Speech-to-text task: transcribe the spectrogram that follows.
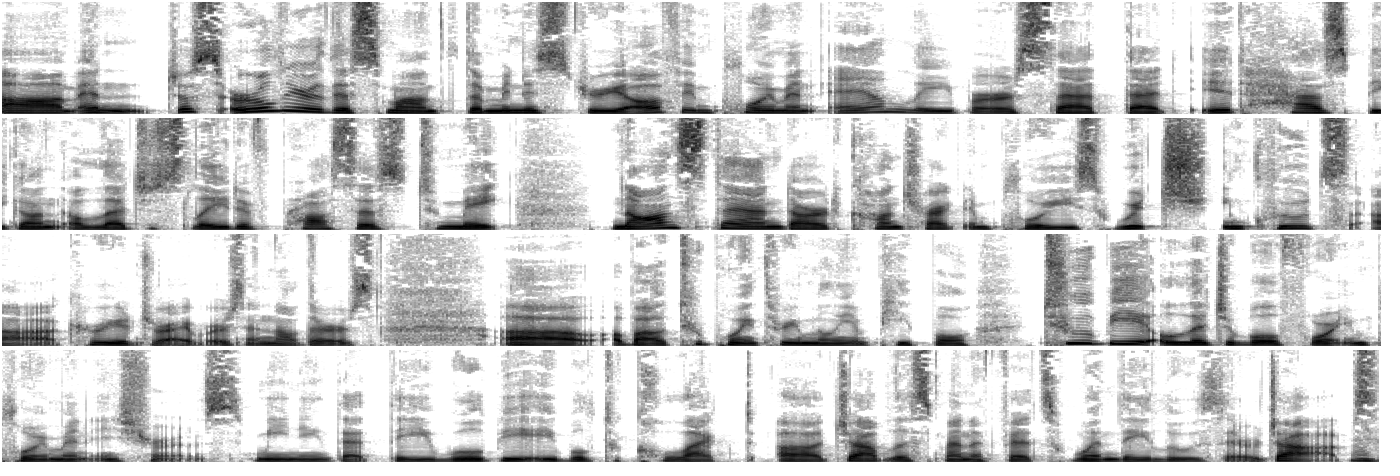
Um, and just earlier this month, the Ministry of Employment and Labor said that it has begun a legislative process to make non-standard contract employees, which includes uh, career drivers and others, uh, about 2.3 million people, to be eligible for employment insurance, meaning that they will be able to collect uh, jobless benefits when they lose their jobs.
